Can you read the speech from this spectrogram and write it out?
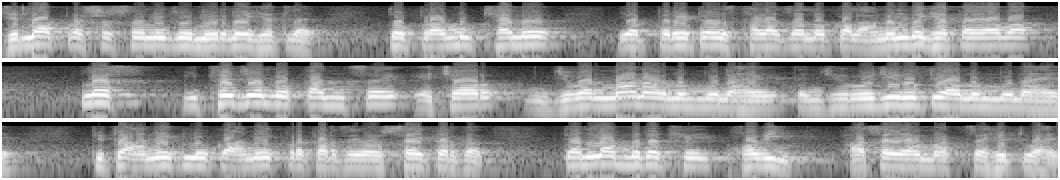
जिल्हा प्रशासनाने जो निर्णय घेतलाय तो प्रामुख्यानं या पर्यटन स्थळाचा लोकांना आनंद घेता यावा. प्लस इथं जे लोकांचं याच्यावर जीवनमान अवलंबून आहे त्यांची रोजीरोटी अवलंबून आहे तिथं अनेक लोक अनेक प्रकारचा व्यवसाय करतात त्यांना मदत हे व्हावी असा यामागचा हेतू आहे.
